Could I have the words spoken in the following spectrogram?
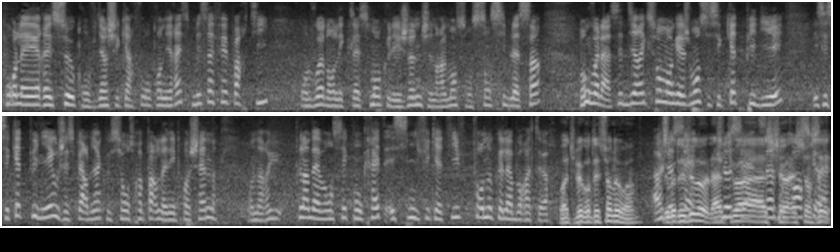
pour la RSE qu'on vient chez Carrefour ou qu'on y reste, mais ça fait partie, on le voit dans les classements, que les jeunes généralement sont sensibles à ça. Donc voilà, cette direction de l'engagement, c'est ces quatre piliers, et c'est ces quatre piliers où j'espère bien que si on se reparle l'année prochaine, on aura eu plein d'avancées concrètes et significatives pour nos collaborateurs. tu peux compter sur nous. Hein. Ah, je sais,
